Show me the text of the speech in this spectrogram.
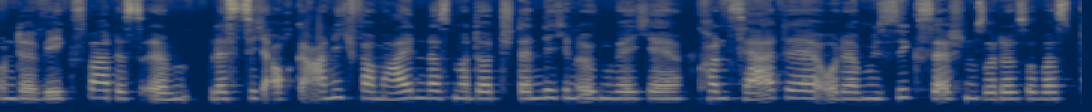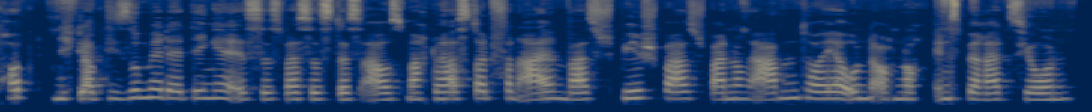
unterwegs war. Das ähm, lässt sich auch gar nicht vermeiden, dass man dort ständig in irgendwelche Konzerte oder Musiksessions oder sowas poppt. Und ich glaube, die Summe der Dinge ist es, was es das ausmacht. Du hast dort von allem was, Spielspaß, Spannung, Abenteuer und auch noch Inspiration.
